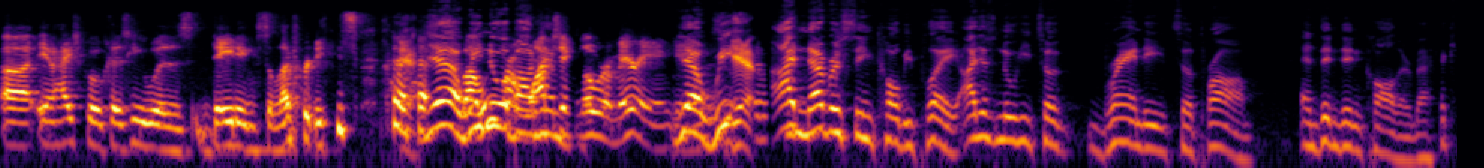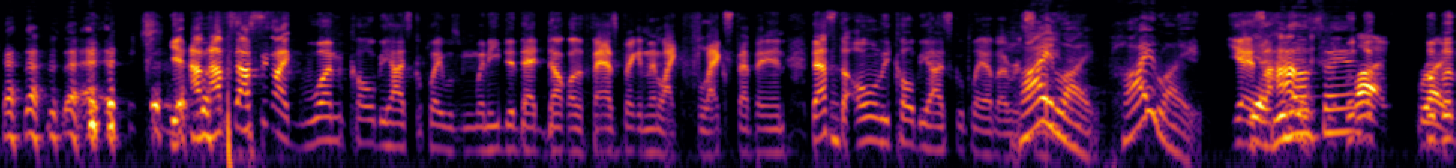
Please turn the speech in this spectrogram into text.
uh, in high school because he was dating celebrities. Yeah, we While knew were about him. watching Lower Merion. Games. Yeah, we. Yeah. I never seen Kobe play. I just knew he took Brandy to prom, and then didn't call her back after that. Yeah, I, I've, I've seen like one Kobe high school play was when he did that dunk on the fast break and then like flexed at the end. That's the only Kobe high school play I've ever seen. highlight, highlight. Yeah, it's Yeah, a you know what highlight. I'm saying? But- Live, But, right? but,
